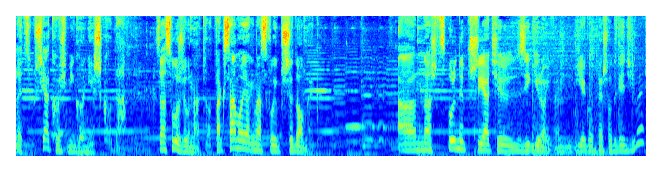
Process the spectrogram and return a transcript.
Ale cóż, jakoś mi go nie szkoda. Zasłużył na to, tak samo jak na swój przydomek. A nasz wspólny przyjaciel Ziggy Royven, jego też odwiedziłeś?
